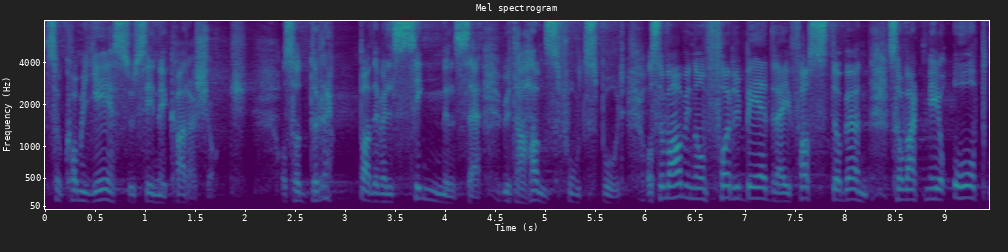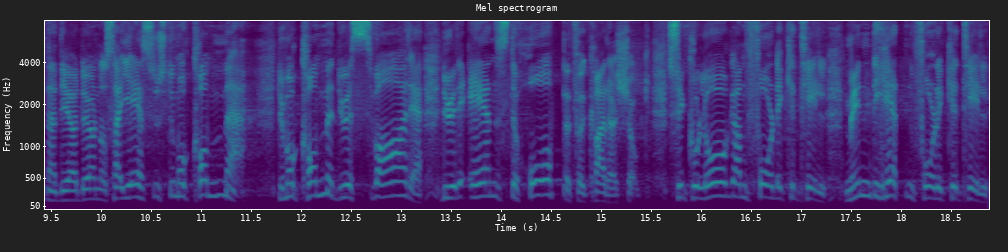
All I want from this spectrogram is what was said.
så kommer Jesus inn i Karasjok. Og så drypper dryppa det velsignelse ut av hans fotspor. Og så var vi noen forbedrere i faste og bønn som har vært med å åpne de dørene og sa Jesus, du må komme. Du må komme, du er svaret. Du er det eneste håpet for Karasjok. Psykologene får det ikke til. Myndigheten får det ikke til.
